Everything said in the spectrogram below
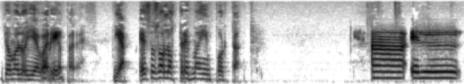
Yo me lo llevaría para eso. Ya, esos son los tres más importantes. Ah, el,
